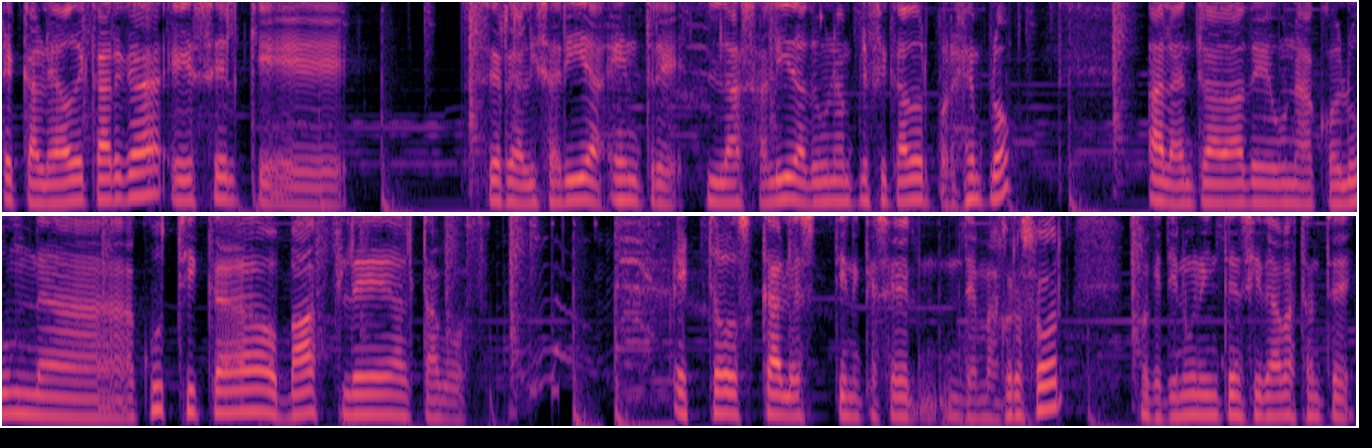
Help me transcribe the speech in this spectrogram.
El cableado de carga es el que se realizaría entre la salida de un amplificador, por ejemplo, a la entrada de una columna acústica o baffle altavoz. Estos cables tienen que ser de más grosor porque tienen una intensidad bastante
